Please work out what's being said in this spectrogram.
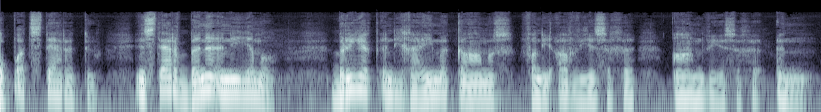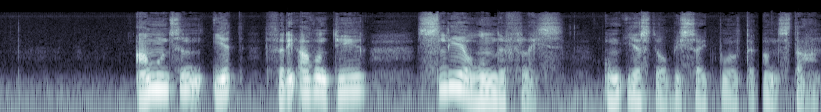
op pad sterre toe en sterf binne in die hemel. Breek in die geheime kamers van die afwesige aanwesige in. Amundsen eet vir die avontuur sleehonde vleis om eers op die suidpool te kan staan.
